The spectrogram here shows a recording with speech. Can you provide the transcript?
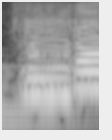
Mm-hmm.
